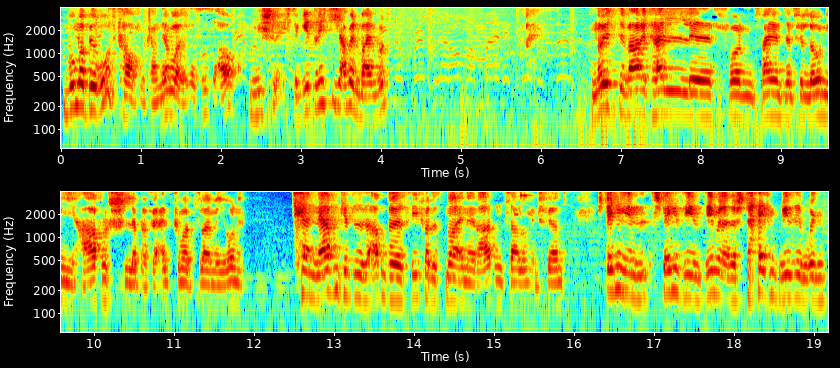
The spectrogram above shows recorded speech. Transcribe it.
wo man Büros kaufen kann. Jawohl, das ist auch nicht schlecht. Da geht es richtig ab in Weinwood. Neueste wahre Teile von Finance and Filoni, Hafenschlepper für 1,2 Millionen. Der Nervenkitzel des Abenteuers Seefahrt ist nur eine Ratenzahlung entfernt. Stechen, in, stechen Sie in See mit einer steifen Brise im Rücken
